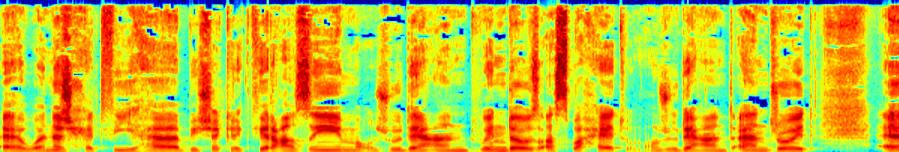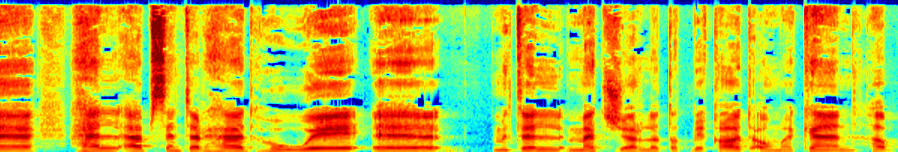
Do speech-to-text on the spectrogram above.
آه، ونجحت فيها بشكل كتير عظيم موجودة عند ويندوز أصبحت وموجودة عند أندرويد. هل ال app center هذا هو آه، مثل متجر للتطبيقات أو مكان hub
